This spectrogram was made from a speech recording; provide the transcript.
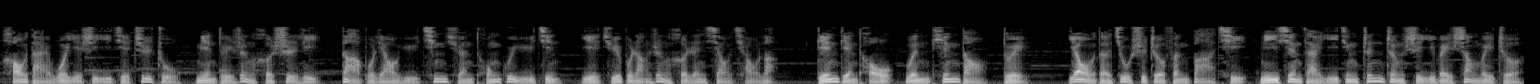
好歹我也是一界之主，面对任何势力，大不了与清玄同归于尽，也绝不让任何人小瞧了。”点点头，问天道：“对，要的就是这份霸气。你现在已经真正是一位上位者，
